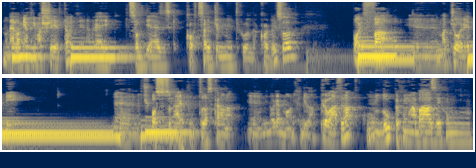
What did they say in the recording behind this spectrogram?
non, è la mia prima scelta, perché avrei Sol diesis che cozza leggermente con l'accordo di Sol. Poi Fa eh, maggiore B eh, ci posso suonare appunto la scala eh, minore armonica di là. Provatela con un loop, con una base, con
